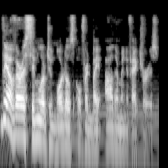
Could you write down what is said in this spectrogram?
they are very similar to models offered by other manufacturers.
